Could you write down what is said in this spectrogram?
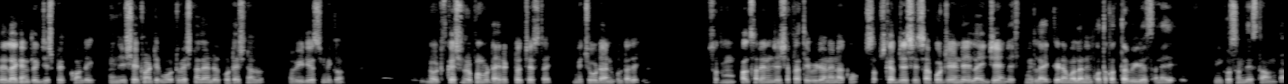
బెల్ ఐకాన్ క్లిక్ చేసి పెట్టుకోండి. నేను చేసేటువంటి మోటివేషనల్ అండ్ కొటేషనల్ వీడియోస్ మీకు నోటిఫికేషన్ రూపంలో డైరెక్ట్ వచ్చేస్తాయి. మీరు చూడడానికి ఉంటుంది. సో కంపల్సరీ నేను చేసే ప్రతి వీడియోని నాకు సబ్స్క్రైబ్ చేసి సపోర్ట్ చేయండి లైక్ చేయండి. మీరు లైక్ చేయడం వల్ల నేను కొత్త కొత్త వీడియోస్ అనేది మీకోసం చేస్తూ ఉంటా.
